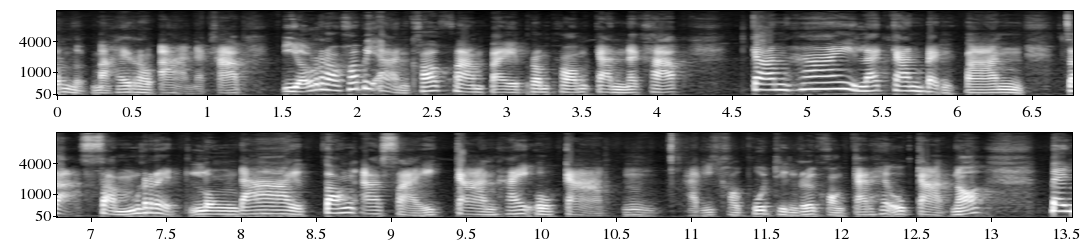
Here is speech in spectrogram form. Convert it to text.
กำหนดมาให้เราอ่านนะครับ เดี๋ยวเราเข้าไปอ่านข้อความไปพร้อม ๆ กันนะครับการให้และการแบ่งปันจะสำเร็จลงได้ต้องอาศัยการให้โอกาสอันนี้เขาพูดถึงเรื่องของการให้โอกาสเนาะเป็น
